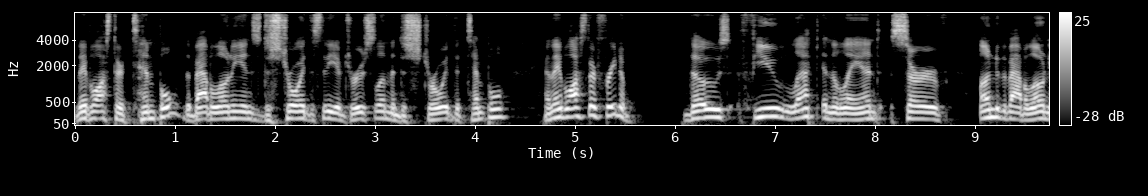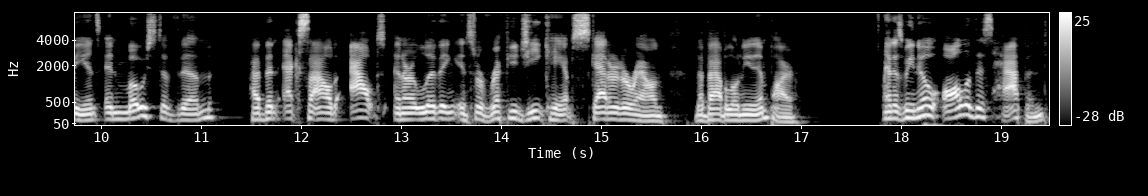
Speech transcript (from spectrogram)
They've lost their temple. The Babylonians destroyed the city of Jerusalem and destroyed the temple, and they've lost their freedom. Those few left in the land serve under the Babylonians, and most of them have been exiled out and are living in sort of refugee camps scattered around the Babylonian Empire. And as we know, all of this happened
